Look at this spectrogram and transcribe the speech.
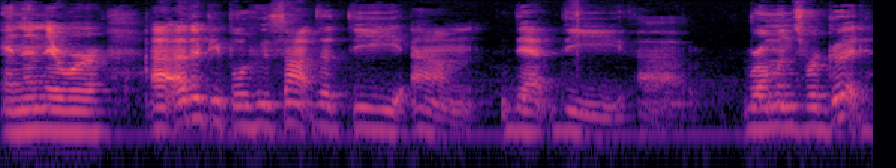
And then there were uh, other people who thought that the, um, that the uh, Romans were good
